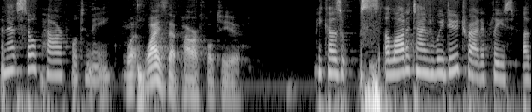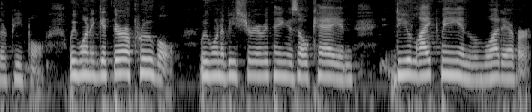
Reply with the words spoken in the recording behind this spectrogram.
and that's so powerful to me What, why is that powerful to you? because a lot of times we do try to please other people. We want to get their approval. We want to be sure everything is okay and do you like me and whatever.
